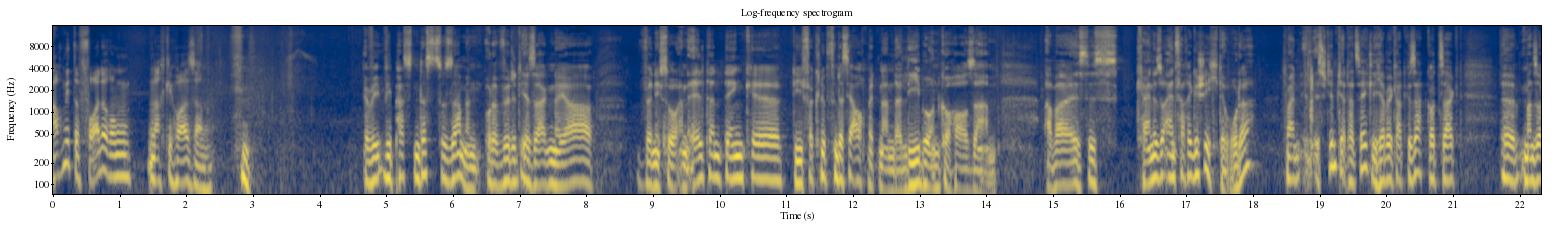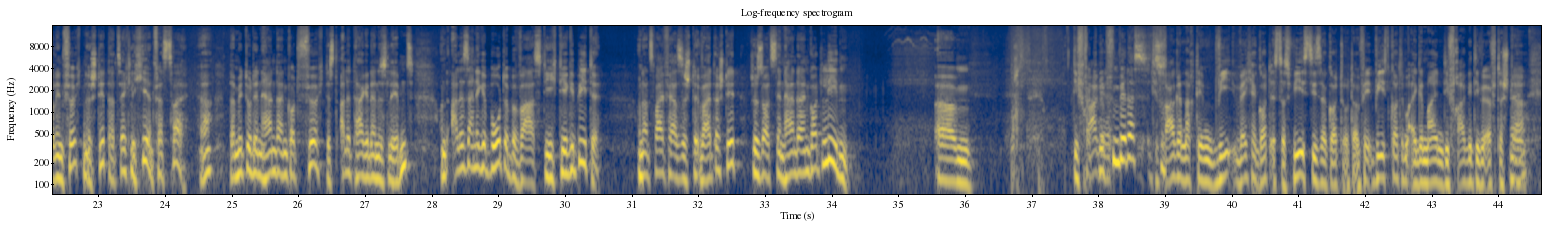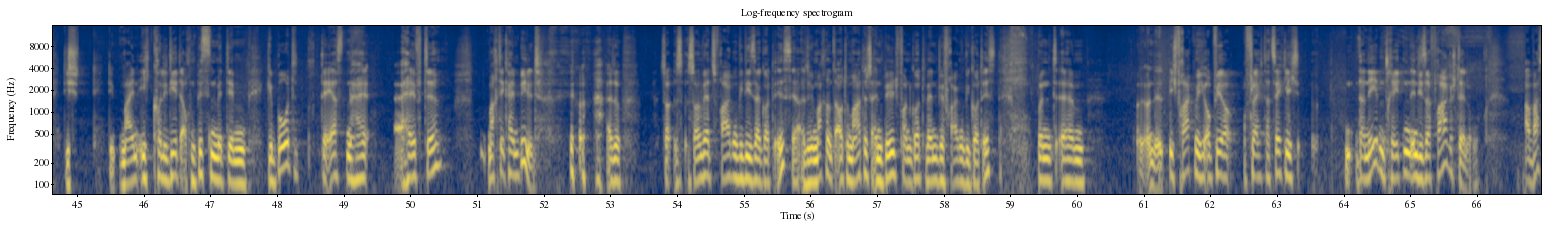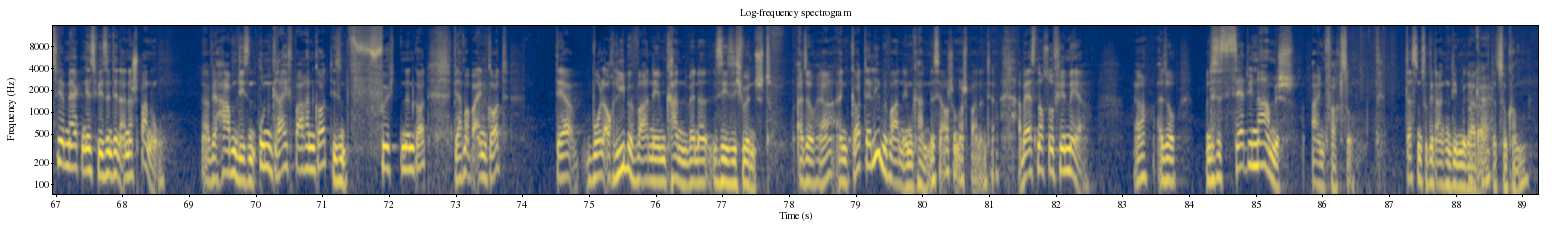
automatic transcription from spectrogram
auch mit der Forderung nach Gehorsam. Hm. Ja, wie, wie passt denn das zusammen? Oder würdet ihr sagen, naja, wenn ich so an Eltern denke, die verknüpfen das ja auch miteinander, Liebe und Gehorsam. Aber es ist keine so einfache Geschichte, oder? Ich meine, es stimmt ja tatsächlich. Ich habe ja gerade gesagt, Gott sagt, äh, man soll ihn fürchten. Es steht tatsächlich hier in Vers 2. Ja? Damit du den Herrn, deinen Gott, fürchtest alle Tage deines Lebens und alle seine Gebote bewahrst, die ich dir gebiete. Und dann zwei Verse weiter steht, du sollst den Herrn, deinen Gott, lieben. Ähm, die Frage, wir das? Die Frage nach dem, wie, welcher Gott ist das? Wie ist dieser Gott? Oder wie ist Gott im Allgemeinen? Die Frage, die wir öfter stellen, ja. die, die meine ich, kollidiert auch ein bisschen mit dem Gebot der ersten Hälfte. Mach dir kein Bild. also so, sollen wir jetzt fragen, wie dieser Gott ist? Ja, also wir machen uns automatisch ein Bild von Gott, wenn wir fragen, wie Gott ist. Und, ähm, und ich frage mich, ob wir vielleicht tatsächlich daneben treten in dieser Fragestellung. Aber was wir merken ist, wir sind in einer Spannung. Ja, wir haben diesen ungreifbaren Gott, diesen fürchtenden Gott. Wir haben aber einen Gott, der wohl auch Liebe wahrnehmen kann, wenn er sie sich wünscht. Also ja, ein Gott, der Liebe wahrnehmen kann, das ist ja auch schon mal spannend. Ja. Aber er ist noch so viel mehr. Ja, also, und es ist sehr dynamisch einfach so. Das sind so Gedanken, die mir gerade okay. auch dazu kommen.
